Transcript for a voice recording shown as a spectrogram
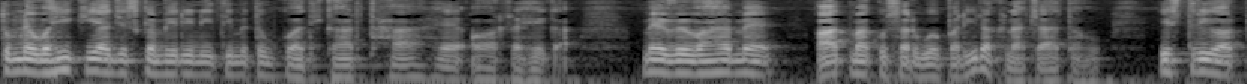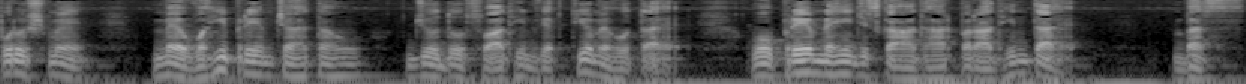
तुमने वही किया जिसका मेरी नीति में तुमको अधिकार था, है और रहेगा। मैं विवाह में आत्मा को सर्वोपरि रखना चाहता हूँ। स्त्री और पुरुष में मैं वही प्रेम चाहता हूँ जो दो स्वाधीन व्यक्तियों में होता है। वो प्रेम नहीं जिसका आधार पराधीनता है। बस,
